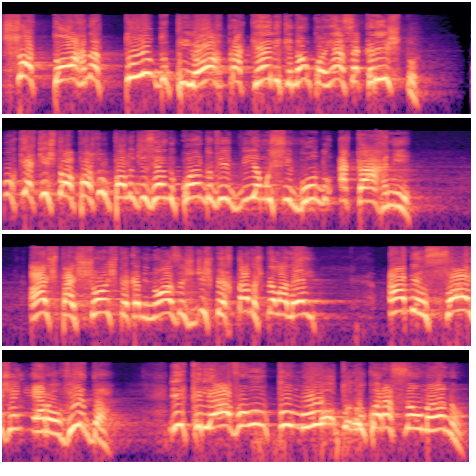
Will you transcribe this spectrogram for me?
só torna tudo pior para aquele que não conhece a Cristo. Porque aqui está o apóstolo Paulo dizendo: quando vivíamos segundo a carne as paixões pecaminosas despertadas pela lei. A mensagem era ouvida e criava um tumulto no coração humano.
